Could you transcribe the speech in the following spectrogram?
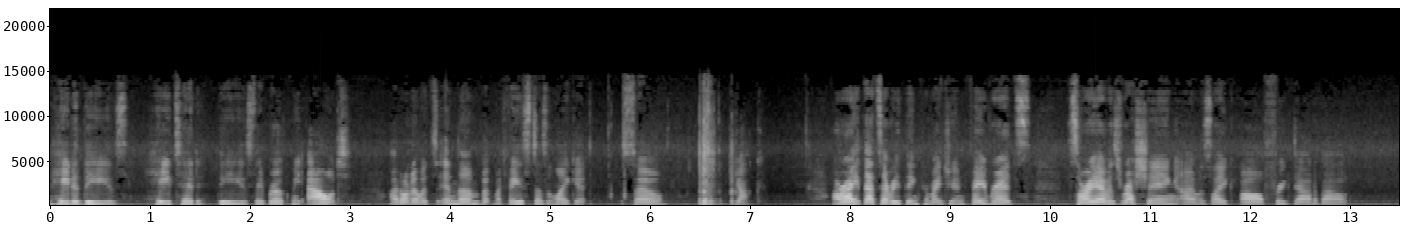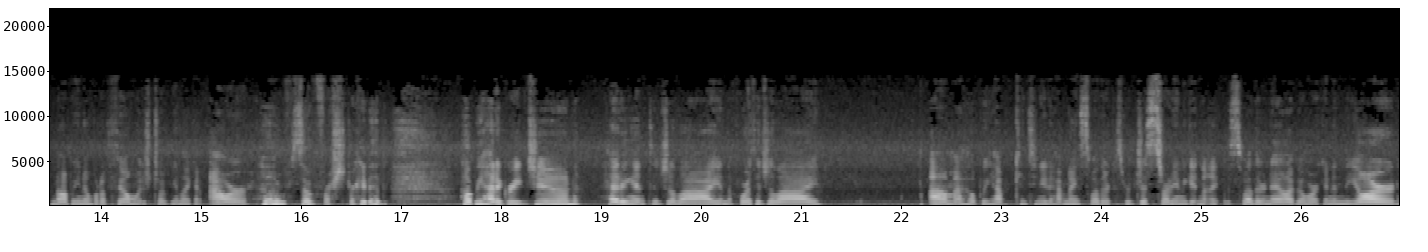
I hated these. Hated these. They broke me out. I don't know what's in them, but my face doesn't like it. So, yuck. Alright, that's everything for my June favorites. Sorry I was rushing. I was like all freaked out about not being able to film, which took me like an hour. I'm so frustrated. Hope you had a great June, heading into July and the 4th of July. Um, I hope we have continue to have nice weather because we're just starting to get nice weather now. I've been working in the yard,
